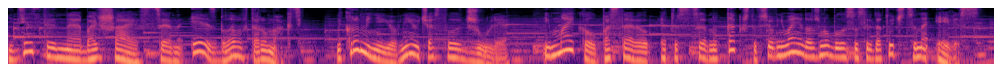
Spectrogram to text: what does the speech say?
Единственная большая сцена Эвис была во втором акте. И кроме нее в ней участвовала Джулия. И Майкл поставил эту сцену так, что все внимание должно было сосредоточиться на Эвис –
